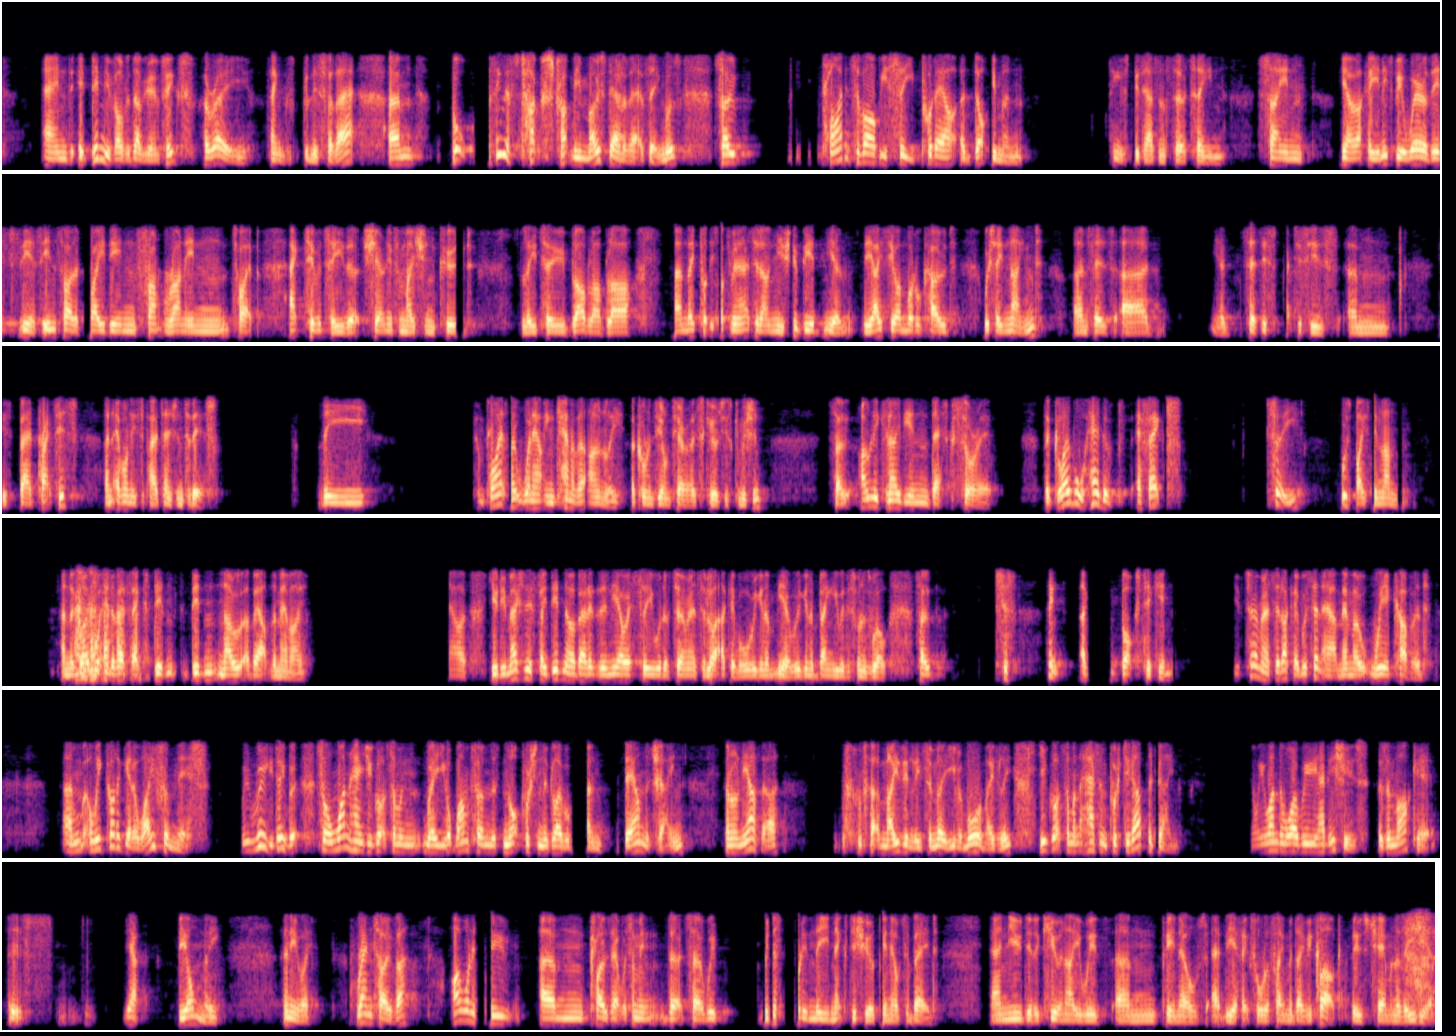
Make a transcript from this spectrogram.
And it didn't involve a WM fix. Hooray! Thank goodness for that. Um, but the thing that struck, struck me most out of that thing was so clients of RBC put out a document, I think it was 2013, saying, you know, okay, you need to be aware of this, yes, insider trading, front running type activity that sharing information could lead to, blah, blah, blah. And they put this document out and oh, you should be, you know, the ACI model code, which they named, um, says, uh, you know, says this practice is, um, is bad practice and everyone needs to pay attention to this. The compliance note went out in Canada only, according to the Ontario Securities Commission. So only Canadian desks saw it. The global head of FXC was based in London. And the global head of FX didn't didn't know about the memo. Now, you'd imagine if they did know about it, then the OSC would have turned around and said, like, okay, well, we're going to, you know, we're going to bang you with this one as well. So it's just, I think, a box ticking. You've turned around and said, okay, we sent out a memo, we're covered. And we've got to get away from this. We really do. But so on one hand, you've got someone where you've got one firm that's not pushing the global down the chain, and on the other, amazingly to me, even more amazingly, you've got someone that hasn't pushed it up the chain. And we wonder why we had issues as a market. It's yeah, beyond me. Anyway, rant over. I wanted to um, close out with something that uh, we we just put in the next issue of P&L to bed, and you did a Q and A with um, P&L's at the FX Hall of Famer David Clark, who's chairman of EVIA.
